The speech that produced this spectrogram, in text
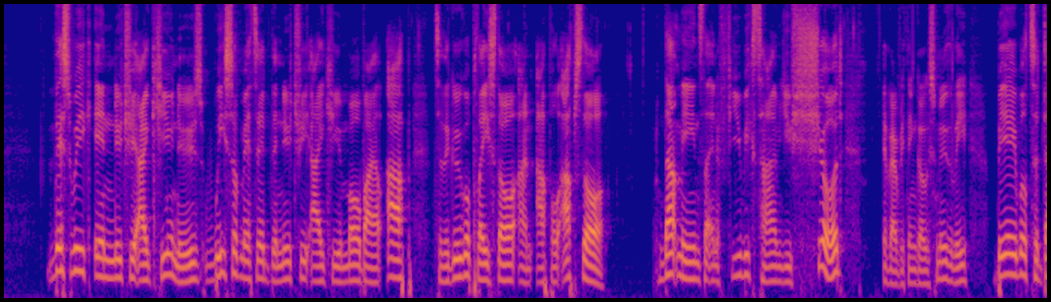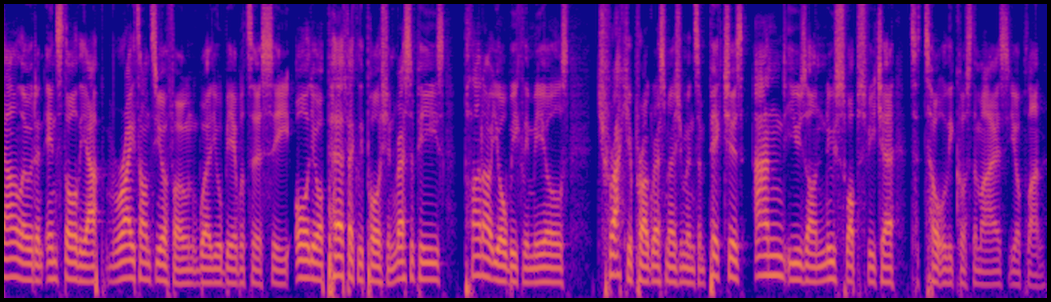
This week in Nutri IQ news, we submitted the Nutri IQ mobile app to the Google Play Store and Apple App Store. That means that in a few weeks' time, you should if everything goes smoothly, be able to download and install the app right onto your phone where you'll be able to see all your perfectly portioned recipes, plan out your weekly meals, track your progress measurements and pictures, and use our new swaps feature to totally customize your plan.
